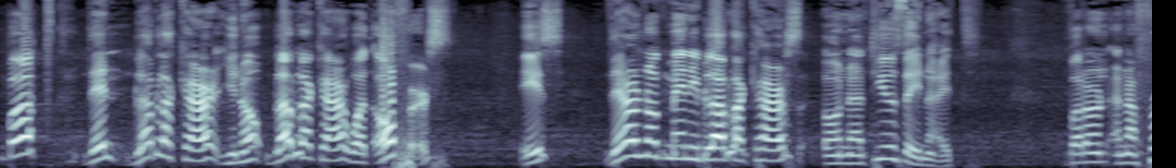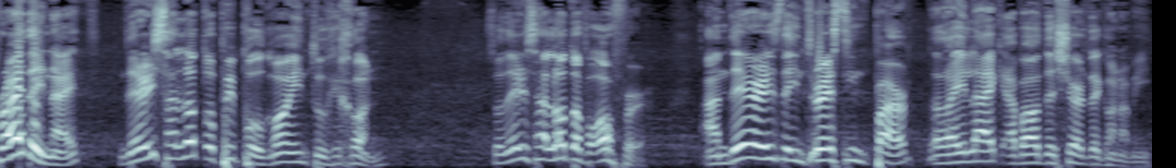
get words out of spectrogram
But then BlaBlaCar, you know, BlaBlaCar, what offers is there are not many BlaBlaCars on a Tuesday night. But on, on, a Friday night, there is a lot of people going to Gijón. So there is a lot of offer. And there is the interesting part that I like about the shared economy.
